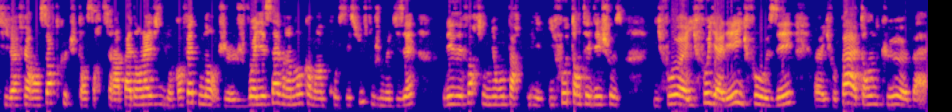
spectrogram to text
qui va faire en sorte que tu t'en sortiras pas dans la vie. Donc en fait non, je, je voyais ça vraiment comme un processus où je me disais les efforts finiront par payer. Il faut tenter des choses. Il faut, euh, il faut y aller, il faut oser. Euh, il faut pas attendre que euh, bah,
